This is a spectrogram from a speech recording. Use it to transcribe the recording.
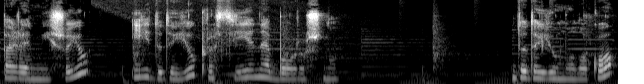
Перемішую і додаю просіяне борошно. Додаю молоко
